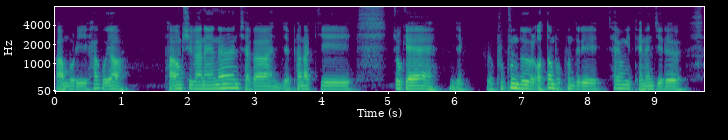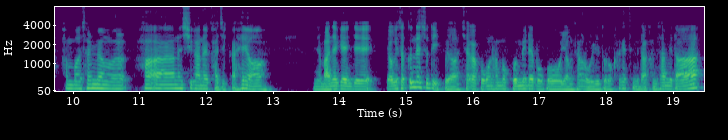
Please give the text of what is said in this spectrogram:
마무리하고요. 다음 시간에는 제가 이제 변압기 쪽에 이제 그 부품들 어떤 부품들이 사용이 되는지를 한번 설명을 하는 시간을 가질까 해요. 이제 만약에 이제 여기서 끝낼 수도 있고요. 제가 그건 한번 고민해보고 영상을 올리도록 하겠습니다. 감사합니다.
